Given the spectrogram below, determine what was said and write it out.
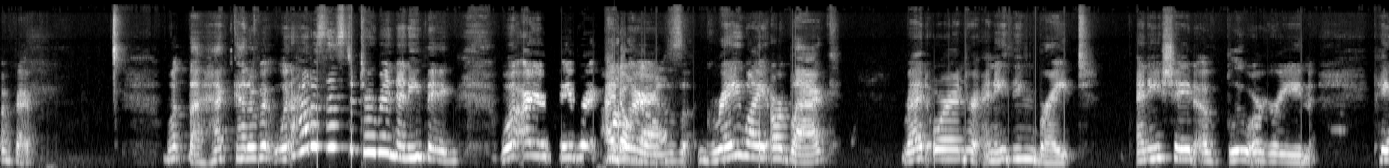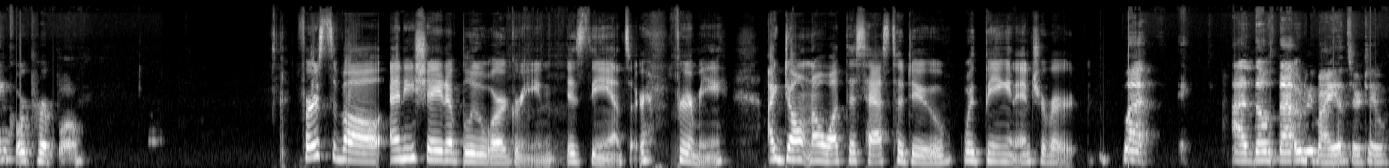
okay. What the heck out of it? What, how does this determine anything? What are your favorite I don't know. colors? Gray, white, or black? Red, orange, or anything bright? Any shade of blue or green? Pink or purple? First of all, any shade of blue or green is the answer for me. I don't know what this has to do with being an introvert. But uh, th- that would be my answer too.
